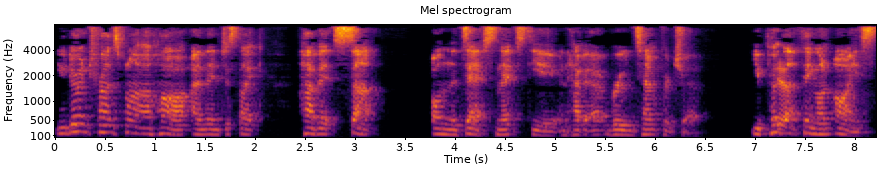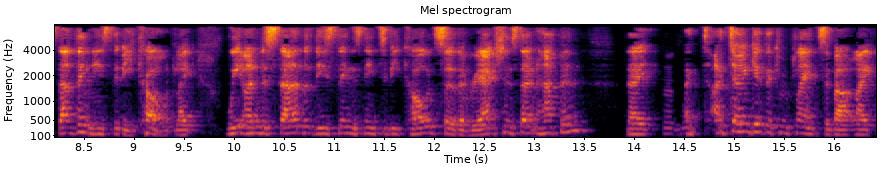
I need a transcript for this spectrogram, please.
you don't transplant a heart and then just like have it sat on the desk next to you and have it at room temperature. You put Yeah. that thing on ice. That thing needs to be cold. Like we understand that these things need to be cold so the reactions don't happen. Like Mhm. I, I don't get the complaints about like,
